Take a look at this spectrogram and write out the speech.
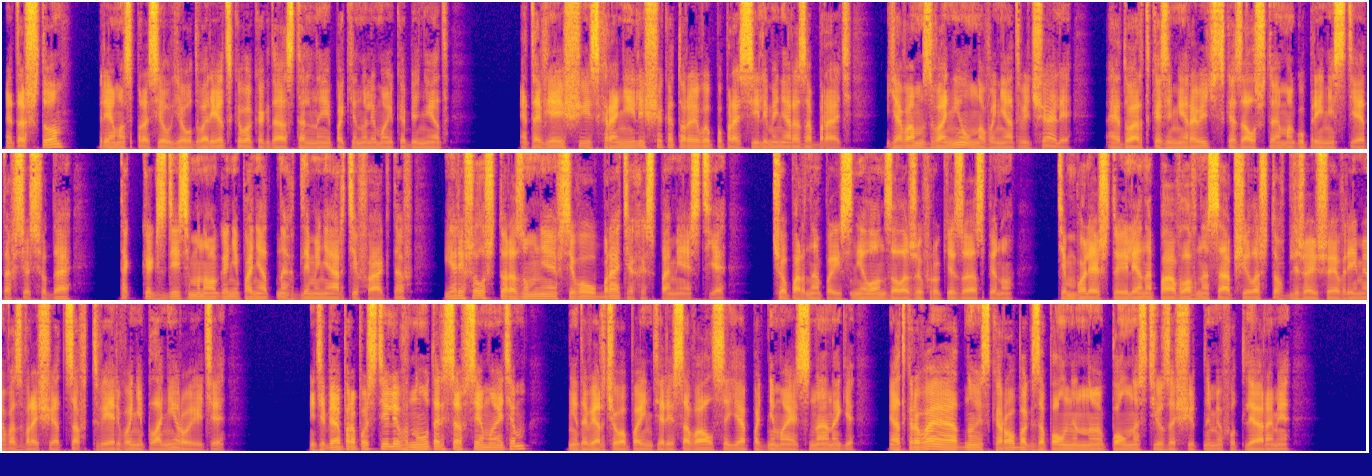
«Это что?» — прямо спросил я у Дворецкого, когда остальные покинули мой кабинет. «Это вещи из хранилища, которые вы попросили меня разобрать. Я вам звонил, но вы не отвечали. Эдуард Казимирович сказал, что я могу принести это все сюда. Так как здесь много непонятных для меня артефактов, я решил, что разумнее всего убрать их из поместья», — чопорно пояснил он, заложив руки за спину. Тем более, что Елена Павловна сообщила, что в ближайшее время возвращаться в Тверь вы не планируете. «И тебя пропустили внутрь со всем этим?» Недоверчиво поинтересовался я, поднимаясь на ноги и открывая одну из коробок, заполненную полностью защитными футлярами.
